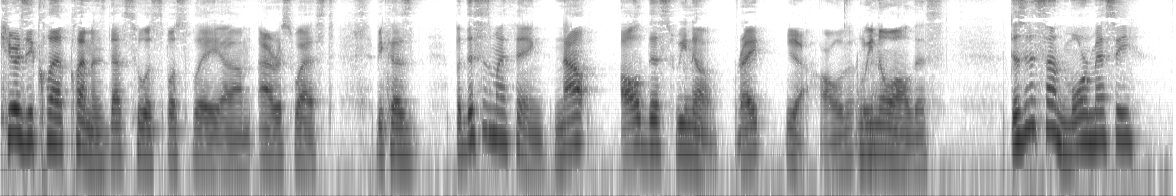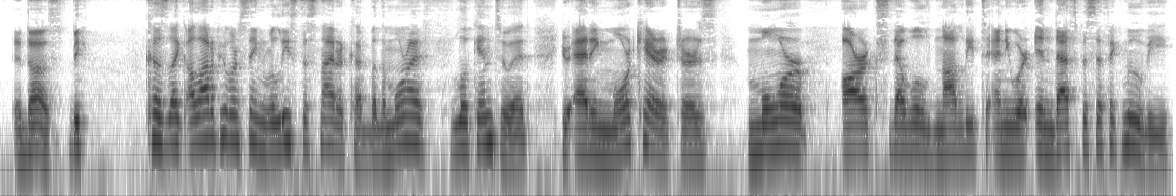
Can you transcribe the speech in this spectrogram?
Kiersey Cle- Clemons, that's who was supposed to play um, Iris West. Because, but this is my thing. Now all this we know, right? yeah. All of it. We know all this. Doesn't it sound more messy? it does. Because like a lot of people are saying release the Snyder cut, but the more I f- look into it, you're adding more characters, more arcs that will not lead to anywhere in that specific movie,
